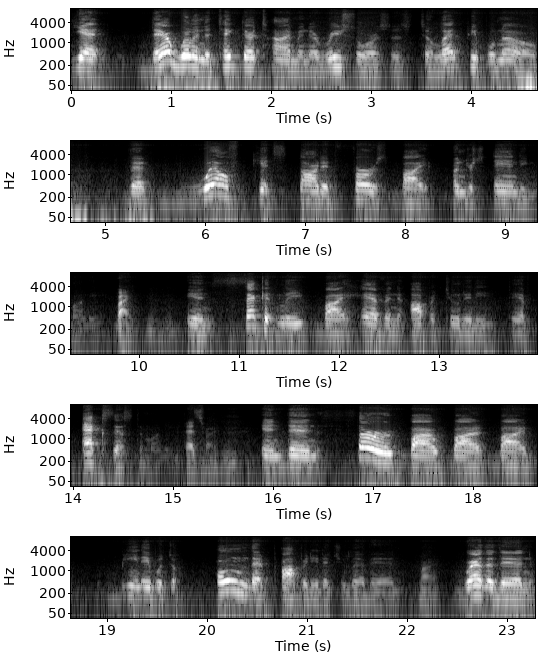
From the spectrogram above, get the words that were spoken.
Yet they're willing to take their time and their resources to let people know that wealth gets started first by understanding money, right. Mm-hmm. and secondly by having the opportunity to have access to money That's right. Mm-hmm. and then third by by by being able to own that property that you live in Right. rather than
